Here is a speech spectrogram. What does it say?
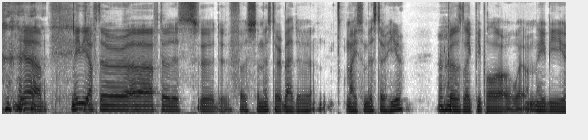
yeah, maybe after uh, after this uh, the first semester, but uh, my semester here, Uh-huh. because like people maybe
